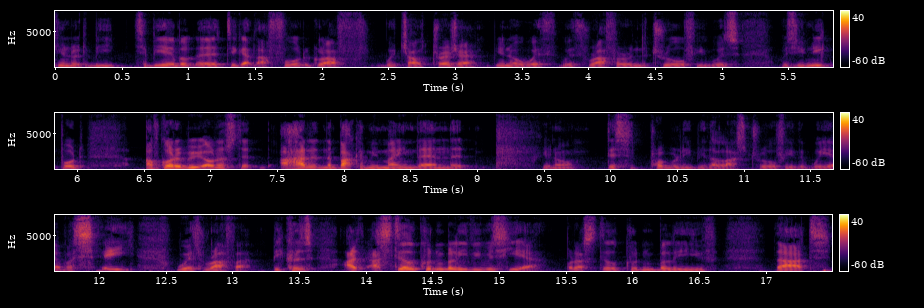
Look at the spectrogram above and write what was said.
you know to be to be able to, to get that photograph, which I'll treasure, you know, with with Rafa and the trophy was was unique. But I've got to be honest that I had it in the back of my mind then that you know this would probably be the last trophy that we ever see with Rafa because I, I still couldn't believe he was here, but I still couldn't believe that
